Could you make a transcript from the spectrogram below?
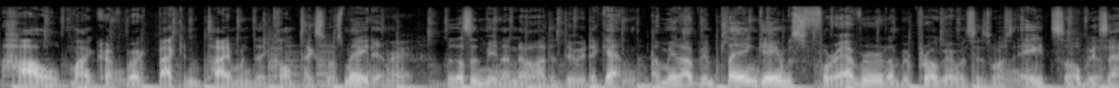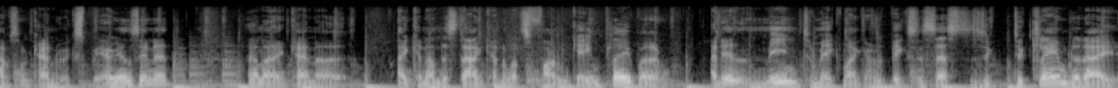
how Minecraft worked back in the time when the context was made in. Right. That doesn't mean I know how to do it again. I mean, I've been playing games forever and I've been programming since I was eight, so obviously I have some kind of experience in it, and I kind of I can understand kind of what's fun gameplay. But I didn't mean to make Minecraft a big success. To, to claim that I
